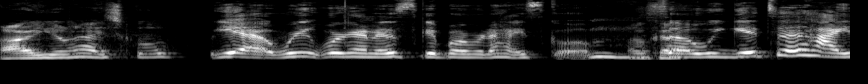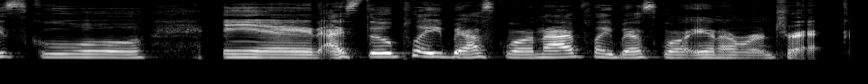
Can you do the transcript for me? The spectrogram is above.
Are you in high school? Yeah, we, we're gonna skip over to high school. Okay. So we get to high school, and I still play basketball, and I play basketball and I run track.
